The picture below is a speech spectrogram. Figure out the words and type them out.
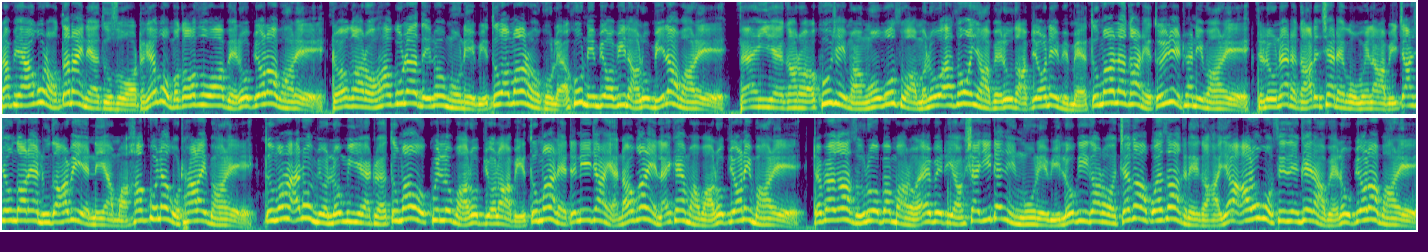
နတ်ဖျားကိုတော့တတ်နိုင်တဲ့သူဆိုတော့တကယ်ကိုမကောင်းသွားပဲလို့ပြောလာပါတယ်ဒေါကတော့ဟာကိုလက်သေးလို့ငုံနေပြီးသူအမတော်ကိုလည်းအခုနင်းပြောပြီးလာလို့မေးလာပါတယ်ဗန်ဟီရဲ့ကတော့အခုချိန်မှာငုံဖို့ဆိုတာမလို့အဆုံးအရာပဲလို့သာပြောနေပေမဲ့သူမလက်ကနေသွေးတွေထွက်နေပါတယ်ဒီလိုနဲ့တကားတစ်ချက်တည်းကိုဝင်လာပြီးကြာရှုံးသွားတဲ့လူသားတွေရဲ့နေရာမှာဟာကိုလက်ကိုထားလိုက်ပါတယ်သူမအဲ့လိုမျိုးလုံးမိတဲ့အတွက်သူမကိုခွင့်လွှတ်ပါလို့ပြောလာပြီးသူမလည်းတနေ့ကျရင်အနောက်ကနေလိုက်ခဲမှာပါလို့ပြောနေပါတယ်တစ်ဖက်ကဇူရိုဘက်မှာတော့အဲဘစ်တယောက်ရှက်ကြီးတက်ငင်ငိုနေပြီးလိုကီကတော့ဂျက်ကပွဲစားကလေးကအရာအားလုံးကိုစီစဉ်ခဲ့တာပဲလို့ပြောလာပါတယ်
